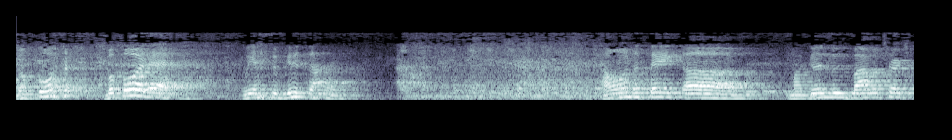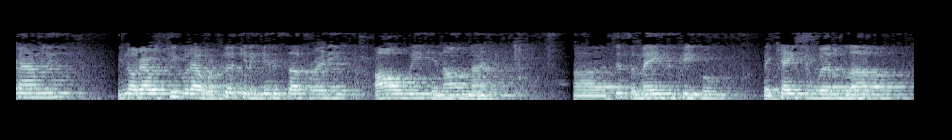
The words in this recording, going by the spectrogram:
before before that, we had some good times. I want to thank uh, my Good News Bible Church family. You know, there was people that were cooking and getting stuff ready all week and all night. Just amazing people. Vacation with them, love them.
